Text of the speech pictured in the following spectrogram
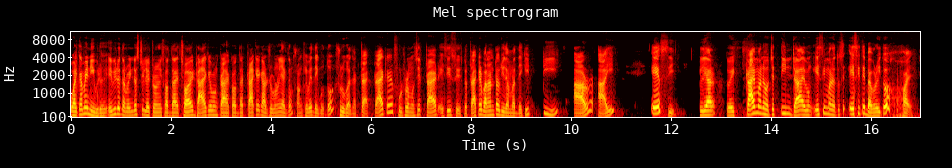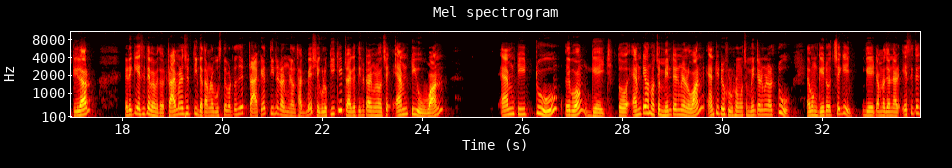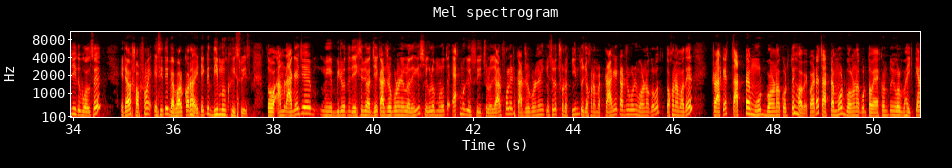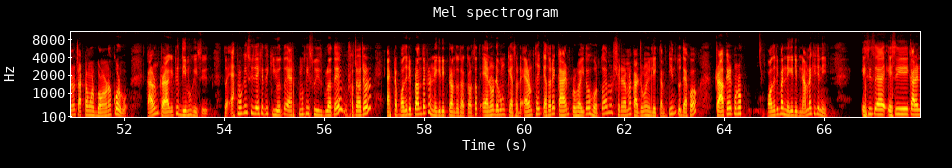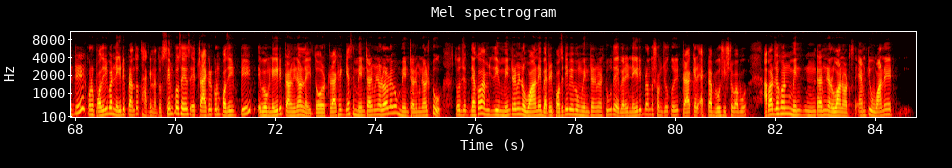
Welcome a new video এই আমরা industry electronics অধ্যায় ছয় ডায়ক এবং ট্র্যাক অধ্যায়। ট্র্যাকের কার্যপ্রণালী একদম সংক্ষেপে দেখব। তো শুরু করা যাক। ট্র্যাক ট্র্যাকের ফুল ফর্ম হচ্ছে ট্রায়ার্ড এসি সুইচ তো ট্র্যাকের বানানটাও যদি আমরা দেখি T R I A C clear তো এই ট্রাই মানে হচ্ছে তিনটা এবং এসি মানে হচ্ছে এসিতে ব্যবহৃত হয়। ক্লিয়ার এটা কি এসিতে ব্যবহৃত হয়? ট্রাই মানে হচ্ছে তিনটা। তার আমরা বুঝতে পারতেছি যে ট্র্যাকের তিনটা টার্মিনাল থাকবে। সেগুলো কি কি? ট্র্যাকের তিনটা টার্মিনাল হচ্ছে M T one M T two এবং গেট তো এমটি ওয়ান হচ্ছে main terminal one M T two full form হচ্ছে মেন টার্মিনাল টু এবং গেট হচ্ছে কি? গেট আমরা জানি আর এসিতে যেহেতু বলছে এটা সবসময় এসিতে ব্যবহার করা হয়। এটা একটি দ্বিমুখী সুইচ তো আমরা আগে যে ভিডিওতে দেখছি যে কার্যপ্রণালীগুলো দেখি সেগুলো মূলত একমুখী সুইচ ছিল, যার ফলে এর কার্যপ্রণালী কিছুটা ছোটো। কিন্তু যখন আমরা ট্রাকের কার্যপ্রণালী বর্ণনা করব, তখন আমাদের ট্রাকের চারটা মোড বর্ণনা করতে হবে। কয়টা? চারটা মোড বর্ণনা করতে হবে। এখন তুমি বলব, ভাই, কেন চারটা মোড বর্ণনা করব? কারণ ট্রাক একটি দ্বিমুখী সুইচ তো একমুখী সুইচের ক্ষেত্রে কী হতো? একমুখী সুইচগুলোতে সচরাচর একটা পজিটিভ প্রান্ত, একটা নেগেটিভ প্রান্ত থাকতো। অর্থাৎ অ্যানোড এবং ক্যাথোড অ্যানোড থেকে ক্যাথোডে কারেন্ট প্রবাহিত হতো এবং সেটা আমরা কার্যক্রমে লিখতাম। কিন্তু দেখো, ট্রাকের কোনো পজিটিভ আর নেগেটিভ না। আমরা কি জানি? এসি এসি কারেন্টের কোনো পজিটিভ আর নেগেটিভ প্রান্ত থাকে না। তো সেম প্রসেস এর ট্র্যাকের কোনো পজিটিভ এবং নেগেটিভ টার্মিনাল নেই। তো ট্র্যাকের কি আছে? মেন টার্মিনাল ওয়ান এবং মেন টার্মিনাল টু তো দেখো, আমি যদি মেন টার্মিনাল ওয়ানে ব্যাটারি পজিটিভ এবং মেন টার্মিনাল টুতে ব্যাটারি নেগেটিভ প্রান্ত সংযোগ করি ট্র্যাকের একটা বৈশিষ্ট্য পাবো। আবার যখন মেন টার্মিনাল ওয়ান অর্থাৎ এমটি ওয়ানে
